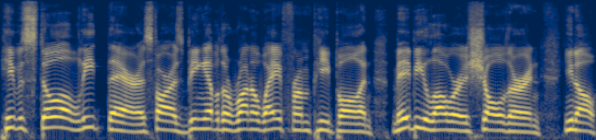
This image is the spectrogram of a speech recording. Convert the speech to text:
he was still elite there as far as being able to run away from people and maybe lower his shoulder and, you know,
